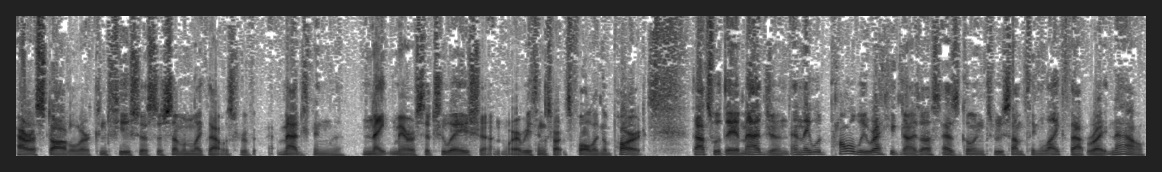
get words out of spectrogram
Aristotle or Confucius or someone like that was sort of imagining the nightmare situation where everything starts falling apart, that's what they imagined, and they would probably recognize us as going through something like that right now.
